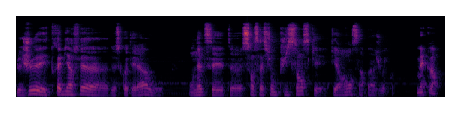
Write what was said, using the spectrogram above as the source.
le jeu est très bien fait euh, de ce côté-là où on a de cette sensation de puissance qui est, vraiment sympa à jouer. D'accord.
